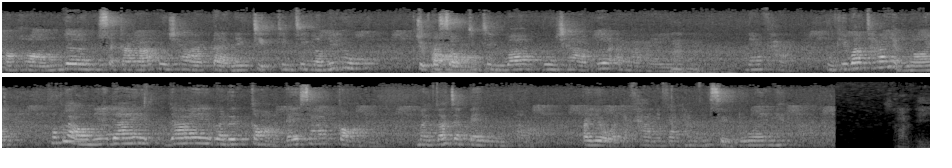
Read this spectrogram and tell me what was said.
ของหอมเดินสักการะบูชาแต่ในจิตจริง ๆ เราไม่รู้จุดประสงค์จริง ๆ ว่าบูชาเพื่ออะไรเนี่ยค่ะผมคิดว่าถ้าอย่างน้อย พวกเราเนี่ยได้ได้ระลึกก่อนได้ทราบก่อน มันก็จะเป็น ประโยชน์นะคะในการทำหนังสือด้วยนะคะก็ดี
